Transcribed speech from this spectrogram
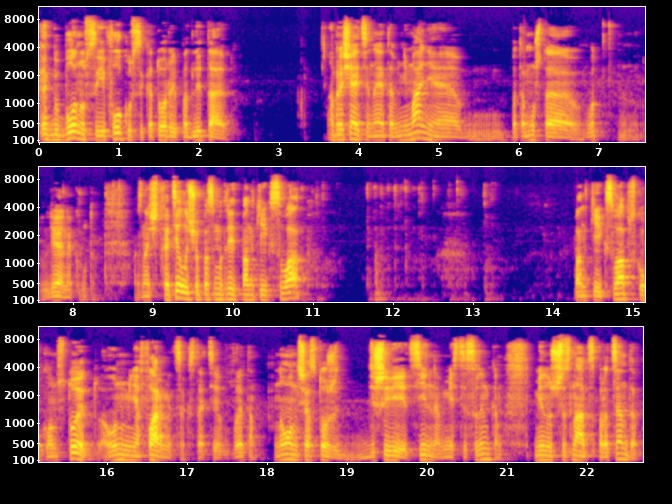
как бы бонусы и фокусы, которые подлетают. Обращайте на это внимание, потому что вот реально круто. Значит, хотел еще посмотреть PancakeSwap. PancakeSwap, сколько он стоит. Он у меня фармится, кстати, в этом. Но он сейчас тоже дешевеет сильно вместе с рынком. Минус 16%.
